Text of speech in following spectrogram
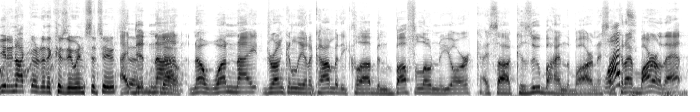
you did not go to the Kazoo Institute? I Uh, did not. No. one night drunkenly at a comedy club in Buffalo, New York, I saw a kazoo behind the bar, and I said, What? "Could I borrow that?"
